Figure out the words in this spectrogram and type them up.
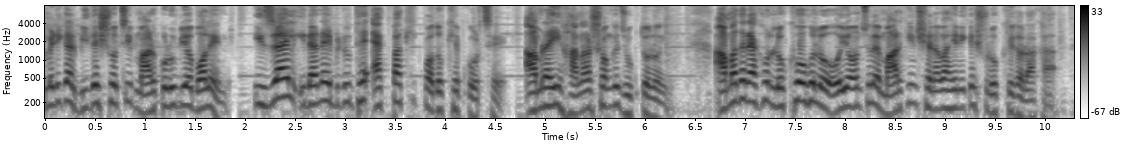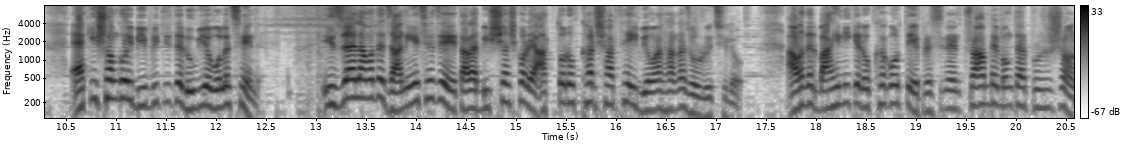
আমেরিকার বিদেশ সচিব মার্কো রুবিও বলেন, ইসরায়েল ইরানের বিরুদ্ধে একপাক্ষিক পদক্ষেপ করছে। আমরা এই হানার সঙ্গে যুক্ত নই। আমাদের এখন লক্ষ্য হলো ওই অঞ্চলে মার্কিন সেনাবাহিনীকে সুরক্ষিত রাখা। একই সঙ্গে ওই বিবৃতিতে রুবিও বলেছেন ইসরায়েল আমাদের জানিয়েছে যে তারা বিশ্বাস করে আত্মরক্ষার স্বার্থে এই বিমান হানা জরুরি ছিল। আমাদের বাহিনীকে রক্ষা করতে প্রেসিডেন্ট ট্রাম্প এবং তার প্রশাসন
